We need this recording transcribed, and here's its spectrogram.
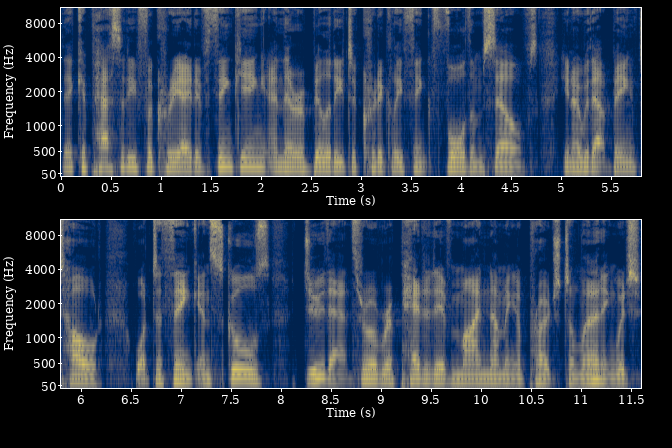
their capacity for creative thinking and their ability to critically think for themselves, you know, without being told what to think. And schools do that through a repetitive, mind numbing approach to learning, which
